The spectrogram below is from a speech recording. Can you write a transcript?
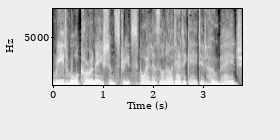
Read more Coronation Street spoilers on our dedicated homepage.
